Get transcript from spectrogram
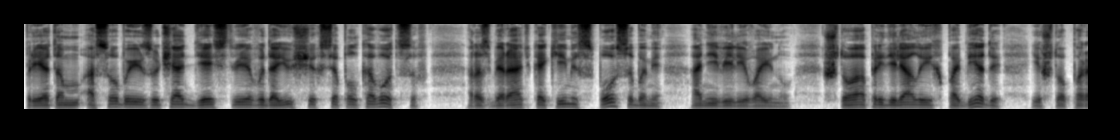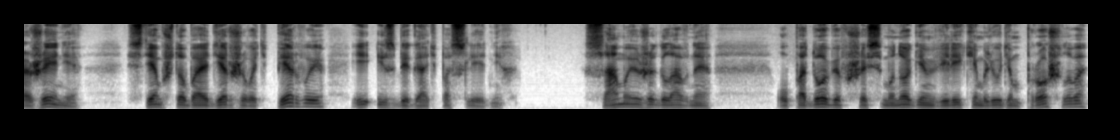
при этом особо изучать действия выдающихся полководцев, разбирать, какими способами они вели войну, что определяло их победы и что поражения, с тем, чтобы одерживать первые и избегать последних. Самое же главное, уподобившись многим великим людям прошлого,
